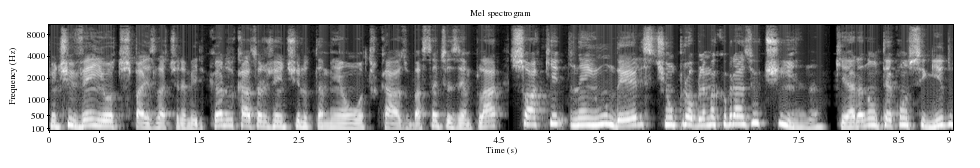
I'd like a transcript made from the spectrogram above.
a gente vê em outros países latino-americanos, o caso argentino também é um outro caso bastante exemplar, só que nenhum deles tinha um problema que o Brasil tinha, né? que era não ter conseguido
